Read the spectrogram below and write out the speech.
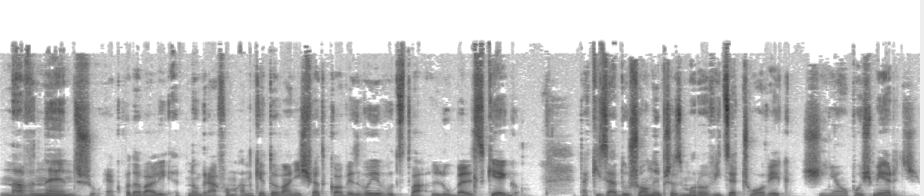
na wnętrzu, jak podawali etnografom ankietowani świadkowie z województwa lubelskiego. Taki zaduszony przez morowicę człowiek siniał po śmierci.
